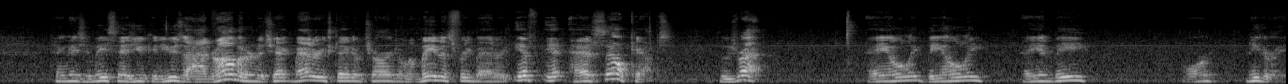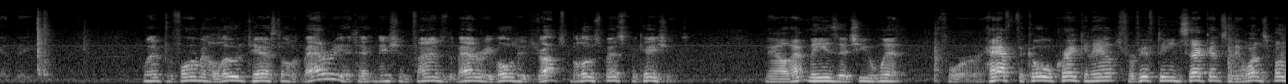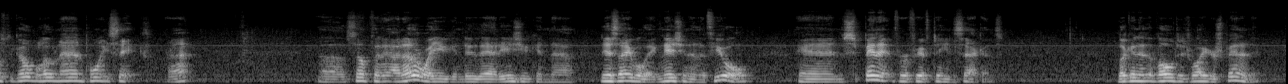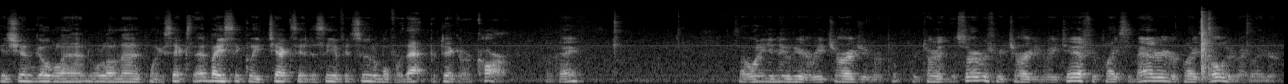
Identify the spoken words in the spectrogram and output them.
Technician B says you can use a hydrometer to check battery state of charge on a maintenance-free battery if it has cell caps. Who's right? A only, B only, A and B, or neither A and B. When performing a load test on a battery, a technician finds the battery voltage drops below specifications. Now that means that you went for half the cold cranking amps for 15 seconds and it wasn't supposed to go below 9.6, right? Uh, something another way you can do that is you can uh, disable the ignition in the fuel and spin it for 15 seconds. Looking at the voltage while you're spinning it, it shouldn't go below, below 9.6. That basically checks it to see if it's suitable for that particular car. Okay. So what do you do here? Recharge and re return it to service, recharge and retest, replace the battery, replace the voltage regulator.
